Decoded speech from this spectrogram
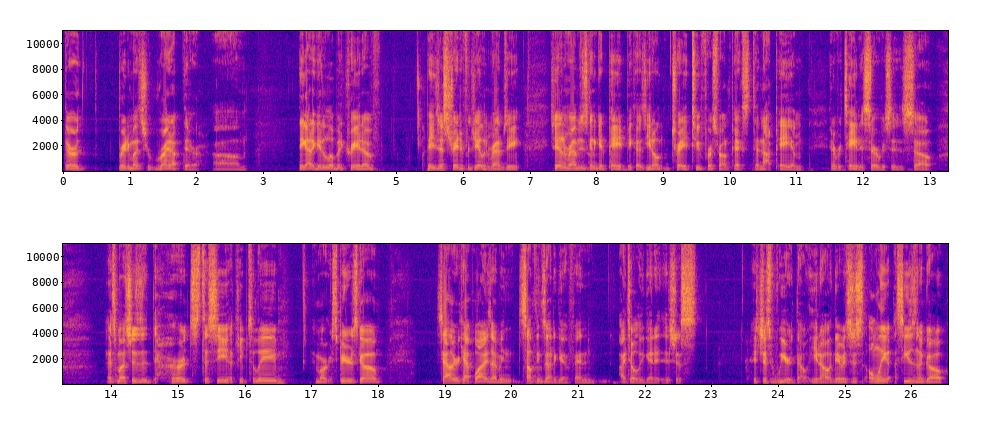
they're pretty much right up there. Um, they got to get a little bit creative. They just traded for Jalen Ramsey. Jalen Ramsey is going to get paid because you don't trade two first round picks to not pay him and retain his services. So, as much as it hurts to see Aqib Talib and Marcus Peters go, salary cap wise, I mean something's got to give, and I totally get it. It's just it's just weird though. You know, there was just only a season ago,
